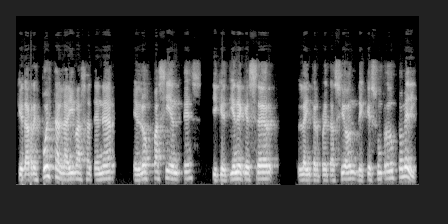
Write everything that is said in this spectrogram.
que la respuesta la ibas a tener en los pacientes y que tiene que ser la interpretación de que es un producto médico.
